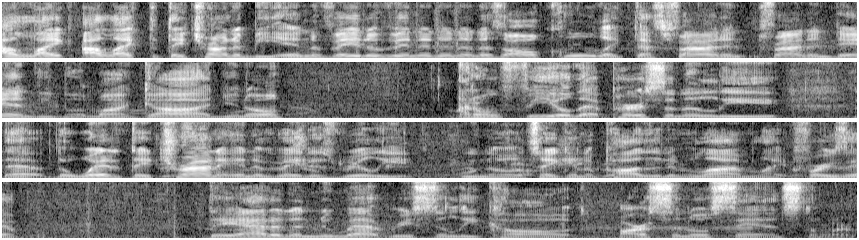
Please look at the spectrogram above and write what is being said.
I like I like that they trying to be innovative in it and it's all cool. Like that's fine and fine and dandy, but my God, you know, I don't feel that personally that the way that they trying to innovate is really, you know, taking a positive limelight. For example, they added a new map recently called Arsenal Sandstorm.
